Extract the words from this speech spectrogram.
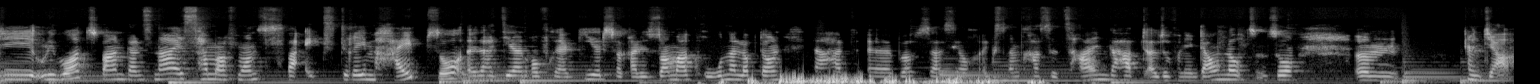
die Rewards waren ganz nice. Summer of Monsters war extrem hype so. Äh, da hat jeder drauf reagiert. Es war gerade Sommer, Corona-Lockdown. Da hat äh, Brawl Stars ja auch extrem krasse Zahlen gehabt, also von den Downloads und so. Ähm, und ja,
